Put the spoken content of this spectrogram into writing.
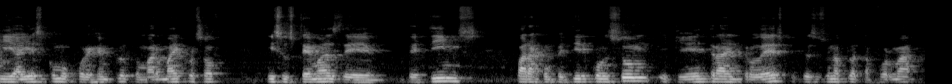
y ahí es como, por ejemplo, tomar Microsoft y sus temas de, de Teams para competir con Zoom y que entra dentro de esto. Entonces es una plataforma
